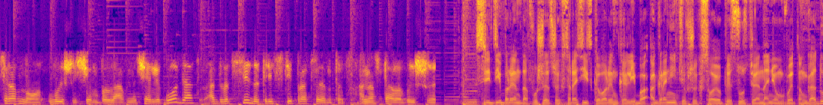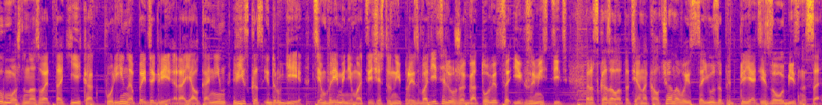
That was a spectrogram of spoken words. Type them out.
все равно выше, чем была в начале года, от 20 до 30 процентов она стала выше. Среди брендов, ушедших с российского рынка, либо ограничивших свое присутствие на нем в этом году, можно назвать такие, как Пурина, Педигри, Роял Канин, Вискас и другие. Тем временем отечественный производитель уже готовится их заместить, рассказала Татьяна Колчанова из Союза предприятий зообизнеса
